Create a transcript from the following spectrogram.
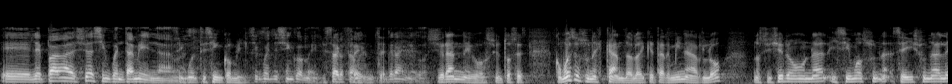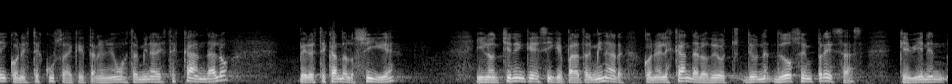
eh, le pagan a la ciudad 50 mil nada más. 55 mil. 55 mil. Exactamente. gran negocio. Gran negocio. Entonces, como eso es un escándalo, hay que terminarlo, nos hicieron una, hicimos una, se hizo una ley con esta excusa de que que terminar este escándalo, pero este escándalo sigue, y lo tienen que decir que para terminar con el escándalo de, dos empresas que vienen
